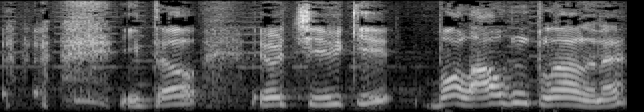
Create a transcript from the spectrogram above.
então, eu tive que bolar algum plano, né?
